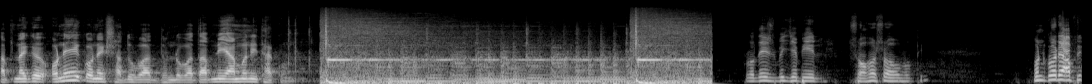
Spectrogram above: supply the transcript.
আপনাকে অনেক অনেক সাধুবাদ, ধন্যবাদ। আপনি এমনই থাকুন। প্রদেশ বিজেপির সহসভাপতি। ফোন করে আপনি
